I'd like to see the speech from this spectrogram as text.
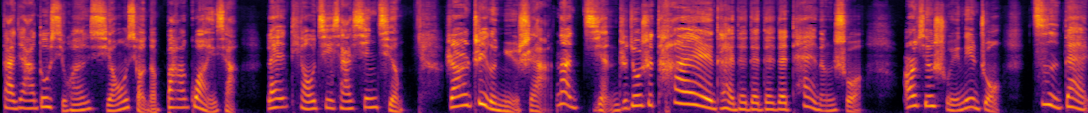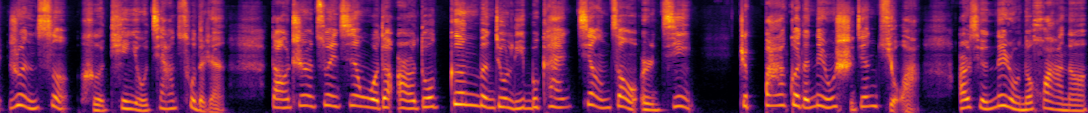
大家都喜欢小小的八卦一下，来调剂一下心情。然而这个女士啊，那简直就是太太太太太太太能说。而且属于那种自带润色和添油加醋的人，导致最近我的耳朵根本就离不开降噪耳机。这八卦的内容时间久啊，而且内容的话呢，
